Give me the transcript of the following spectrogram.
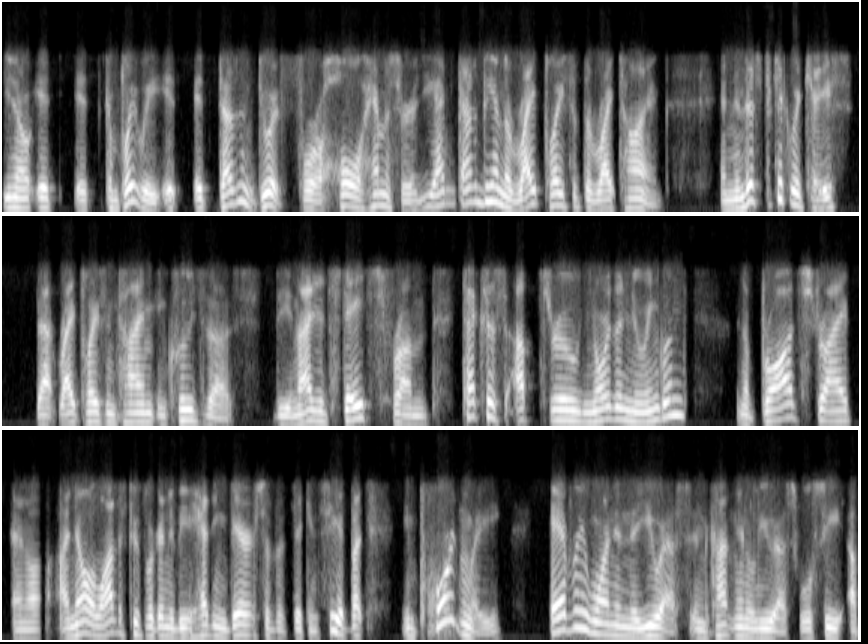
you know, it it completely it it doesn't do it for a whole hemisphere. You have got to be in the right place at the right time. And in this particular case, that right place and time includes the the United States from Texas up through northern New England in a broad stripe. And uh, I know a lot of people are going to be heading there so that they can see it. But importantly, everyone in the U.S., in the continental U.S., will see a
